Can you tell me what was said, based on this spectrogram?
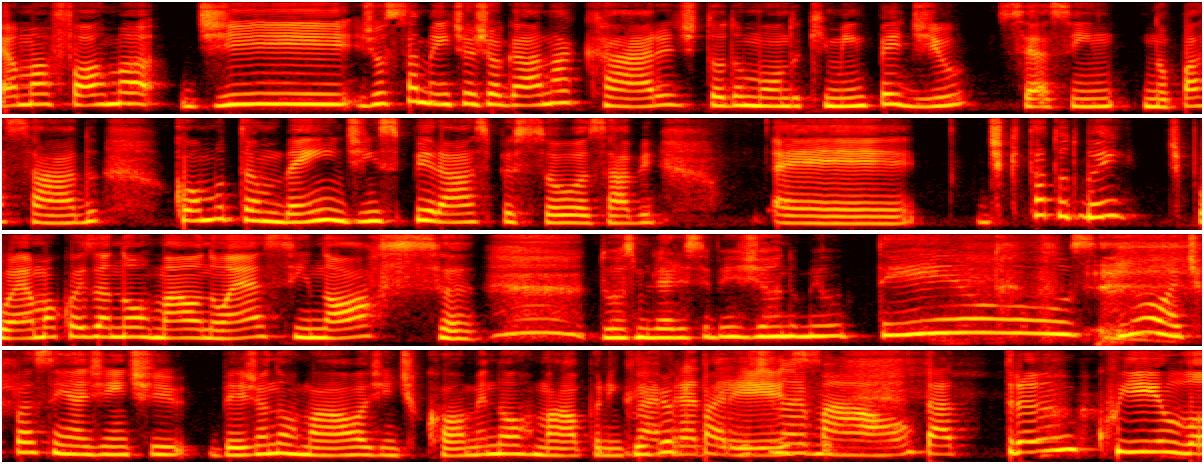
é uma forma de justamente eu jogar na cara de todo mundo que me impediu ser assim no passado, como também de inspirar as pessoas, sabe? É, de que tá tudo bem. Tipo, é uma coisa normal, não é assim, nossa, duas mulheres se beijando, meu Deus! Não, é tipo assim, a gente beija normal, a gente come normal, por incrível que pareça normal. tá tranquilo,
